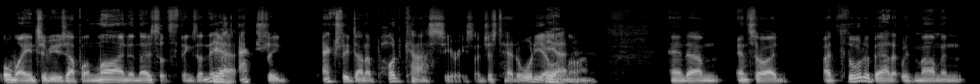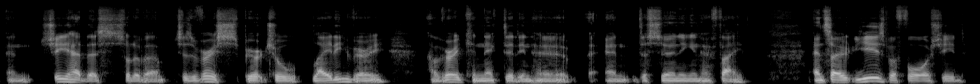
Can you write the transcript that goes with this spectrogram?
all my interviews up online and those sorts of things. I've never yeah. actually actually done a podcast series. I just had audio yeah. online, and um and so I I'd thought about it with mum, and and she had this sort of a she's a very spiritual lady, very uh, very connected in her and discerning in her faith. And so years before she'd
